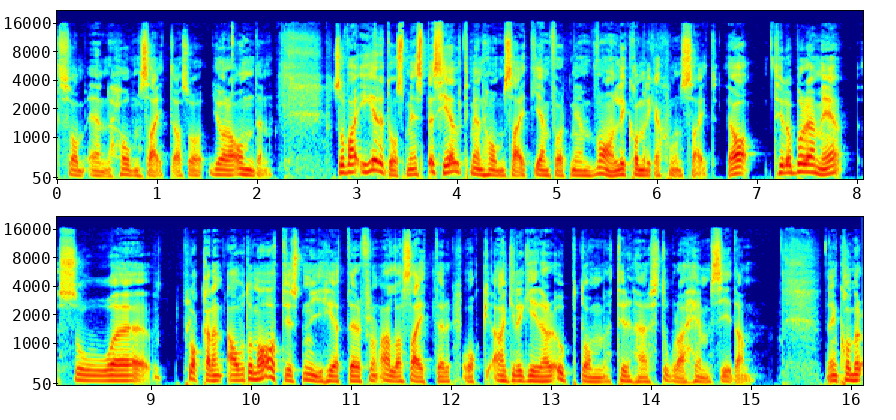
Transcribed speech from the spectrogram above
som en homesite, alltså göra om den. Så vad är det då som är speciellt med en homesite jämfört med en vanlig kommunikationssajt? Ja, till att börja med så eh, plockar den automatiskt nyheter från alla sajter och aggregerar upp dem till den här stora hemsidan. Den kommer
